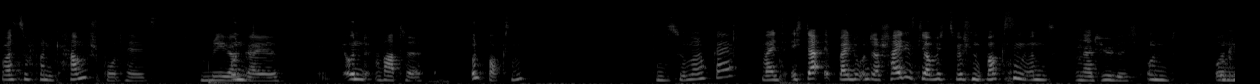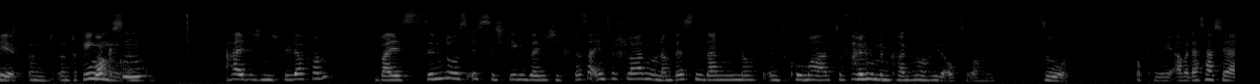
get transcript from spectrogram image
was du von Kampfsport hältst. Mega Und- geil. Und warte, und Boxen? Findest du immer noch geil? Weil, ich da, weil du unterscheidest, glaube ich, zwischen Boxen und, Natürlich. und, und, Okay. und, und Ringen. Boxen? Und, Halte ich nicht viel davon, weil es sinnlos ist, sich gegenseitig die Fresse einzuschlagen und am besten dann noch ins Koma zu fallen und im Krankenhaus wieder aufzuwachen. So. okay, aber das hast du ja,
